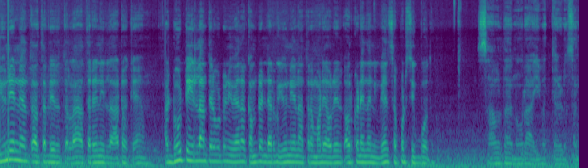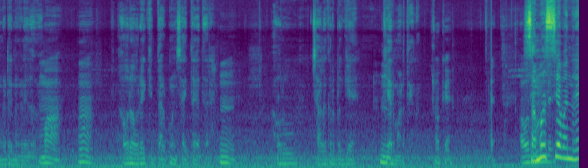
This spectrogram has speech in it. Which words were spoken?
ಯೂನಿಯನ್ ಅಂತ ಆ ಥರ ಇರುತ್ತಲ್ಲ ಆ ಥರ ಏನಿಲ್ಲ ಆಟೋಕ್ಕೆ? ಆ ಡ್ಯೂಟಿ ಇಲ್ಲ ಅಂತ ಹೇಳ್ಬಿಟ್ಟು ನೀವೇನೋ ಕಂಪ್ಲೇಂಟ್ ಯಾರಿಗೂ ಯೂನಿಯನ್ ಆ ಥರ ಮಾಡಿ ಅವ್ರ ಅವ್ರ ಕಡೆಯಿಂದ ನಿಮ್ಗೇನು ಸಪೋರ್ಟ್ ಸಿಗ್ಬೋದು? ಸಾವಿರದ ನೂರ ಐವತ್ತೆರಡು ಸಂಘಟನೆಗಳಿದಾವೆ. ಮಾ ಹಾಂ. ಅವರವರೇ ಕಿತ್ತಾಡ್ಕೊಂಡು ಸಾಯ್ತಾ ಇದ್ದಾರೆ. ಹ್ಞೂ ಅವರು ಚಾಲಕರ ಬಗ್ಗೆ ಕೇರ್ ಮಾಡ್ತಾ ಇಲ್ಲ. ಓಕೆ ಸಮಸ್ಯೆ ಬಂದ್ರೆ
